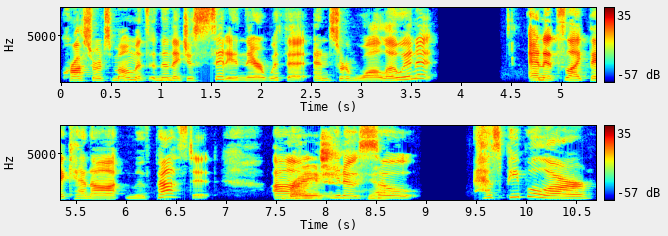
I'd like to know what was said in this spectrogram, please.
crossroads moments, and then they just sit in there with it and sort of wallow in it. and it's like they cannot move past it. Um, right. You know, yeah. so as people are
